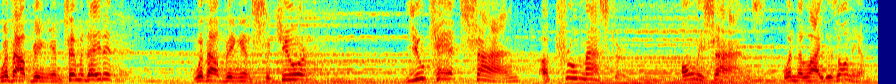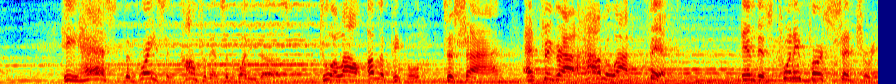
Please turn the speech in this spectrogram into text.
without being intimidated, without being insecure. You can't shine. A true master only shines when the light is on him. He has the grace and confidence in what he does to allow other people to shine and figure out how do I fit in this 21st century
